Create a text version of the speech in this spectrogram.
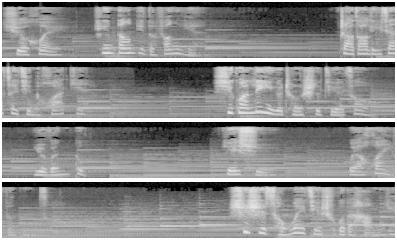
学会听当地的方言，找到离家最近的花店，习惯另一个城市的节奏与温度。也许我要换一份工作，试试从未接触过的行业，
